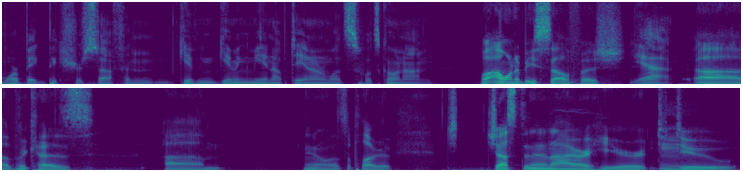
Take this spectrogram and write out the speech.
more big picture stuff and giving giving me an update on what's what's going on? Well, I want to be selfish Yeah. uh, because, um, you know, as a plug, J- Justin and I are here to Mm. do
